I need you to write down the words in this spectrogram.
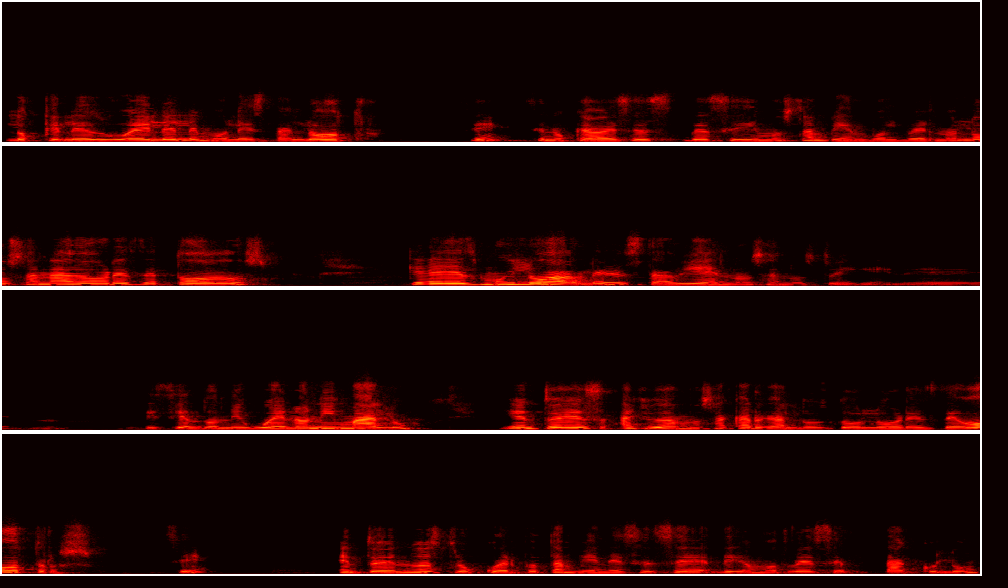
lo que le duele, le molesta al otro, ¿sí? Sino que a veces decidimos también volvernos los sanadores de todos, que es muy loable, está bien, o sea, no estoy eh, diciendo ni bueno ni malo, y entonces ayudamos a cargar los dolores de otros, ¿sí? Entonces nuestro cuerpo también es ese, digamos, receptáculo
